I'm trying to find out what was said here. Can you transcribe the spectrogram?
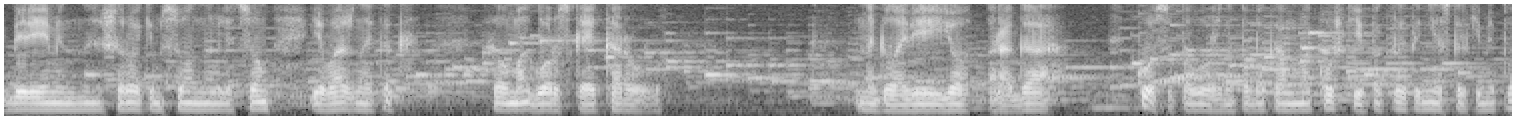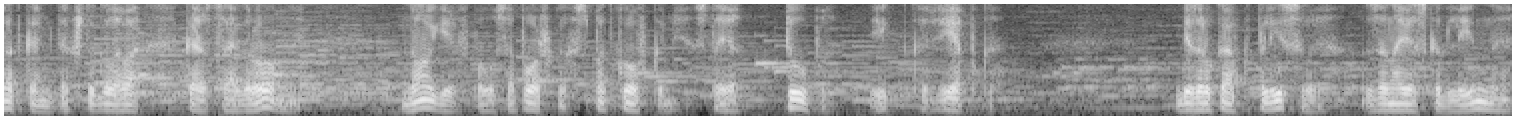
беременная, широким сонным лицом и важная, как холмогорская корова. На голове ее рога, косы положены по бокам макушки и покрыты несколькими платками, так что голова кажется огромной. Ноги в полусапожках с подковками стоят тупо и крепко. Безрукавка плисовая, занавеска длинная,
